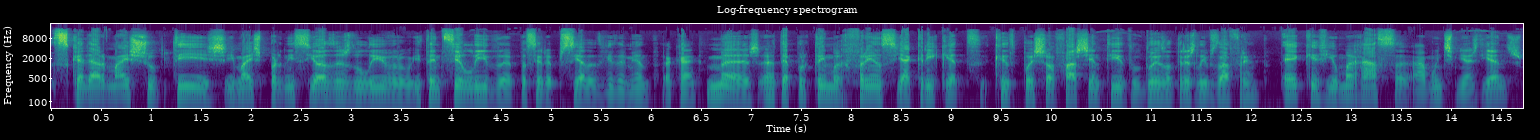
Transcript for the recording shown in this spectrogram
se calhar, mais subtis e mais perniciosas do livro e tem de ser lida para ser apreciada devidamente, ok? Mas, até porque tem uma referência a cricket que depois só faz sentido dois ou três livros à frente, é que havia uma raça há muitos milhões de anos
